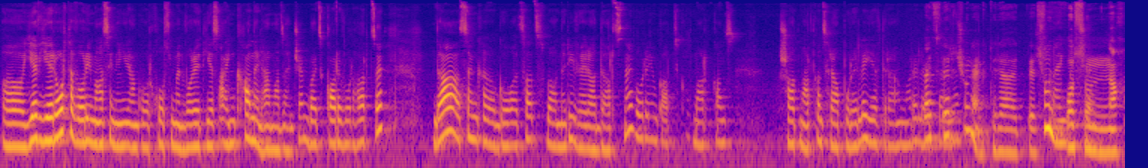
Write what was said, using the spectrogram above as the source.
Եվ երրորդը, որի մասին իրանք որ խոսում են, որ այդ ես այնքան էլ համաձայն չեմ, բայց կարևոր հարց է, դա ասենք գողացած բաների վերադարձն է, որը իմ կարծիքով մարդկանց շատ մարդկանց հրապուրել է եւ դրա համար էլ Բայց վեր չունենք դրա այդպես խոսում նախ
